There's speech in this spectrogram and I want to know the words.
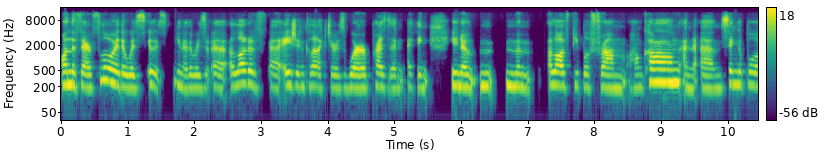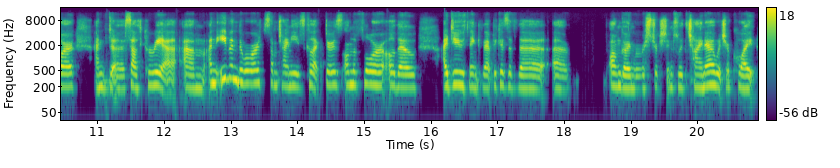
on the fair floor, there was, it was, you know, there was uh, a lot of uh, Asian collectors were present. I think, you know, m- m- a lot of people from Hong Kong and um, Singapore and uh, South Korea. Um, and even there were some Chinese collectors on the floor, although I do think that because of the uh, ongoing restrictions with China, which are quite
